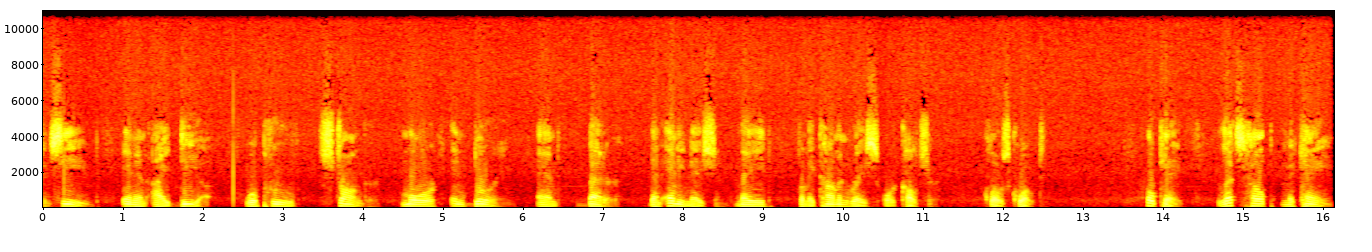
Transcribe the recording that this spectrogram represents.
conceived in an idea will prove stronger, more enduring, and better than any nation made from a common race or culture. Close quote. Okay, let's help McCain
